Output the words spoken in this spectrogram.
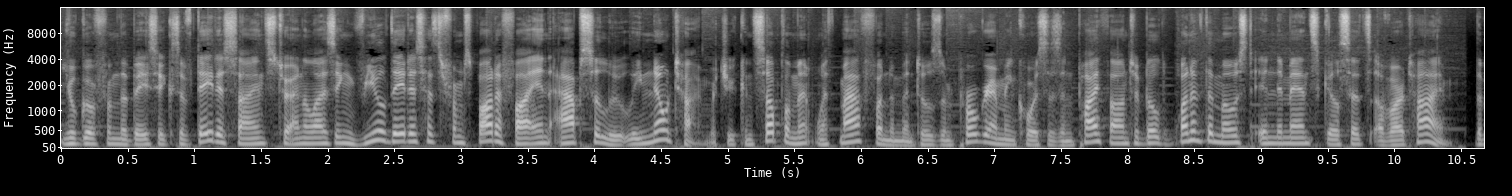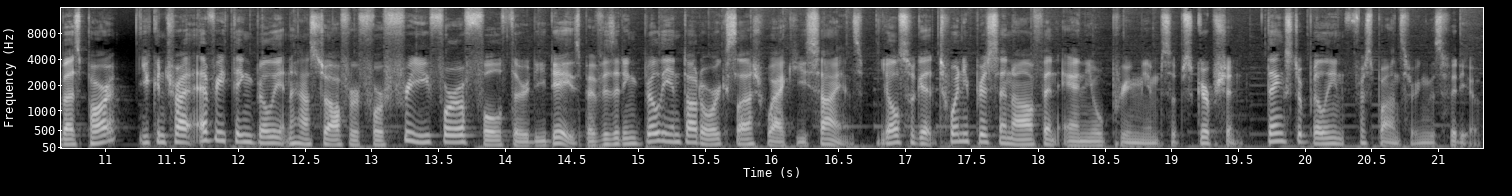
You'll go from the basics of data science to analyzing real datasets from Spotify in absolutely no time, which you can supplement with math fundamentals and programming courses in Python to build one of the most in demand skill sets of our time. The best part? You can try everything Brilliant has to offer for free for a full 30 days by visiting brilliant.org slash wacky science. You also get 20% off an annual premium subscription. Thanks to Brilliant for sponsoring this video.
